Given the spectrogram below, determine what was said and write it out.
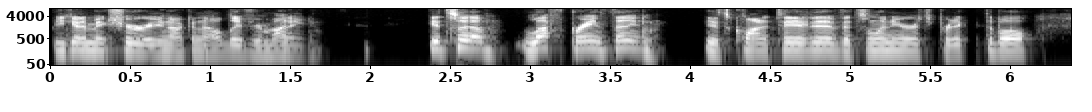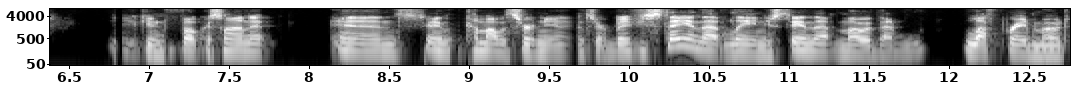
You got to make sure you're not going to outlive your money. It's a left brain thing. It's quantitative, it's linear, it's predictable. You can focus on it and and come up with a certain answer. But if you stay in that lane, you stay in that mode, that left brain mode,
